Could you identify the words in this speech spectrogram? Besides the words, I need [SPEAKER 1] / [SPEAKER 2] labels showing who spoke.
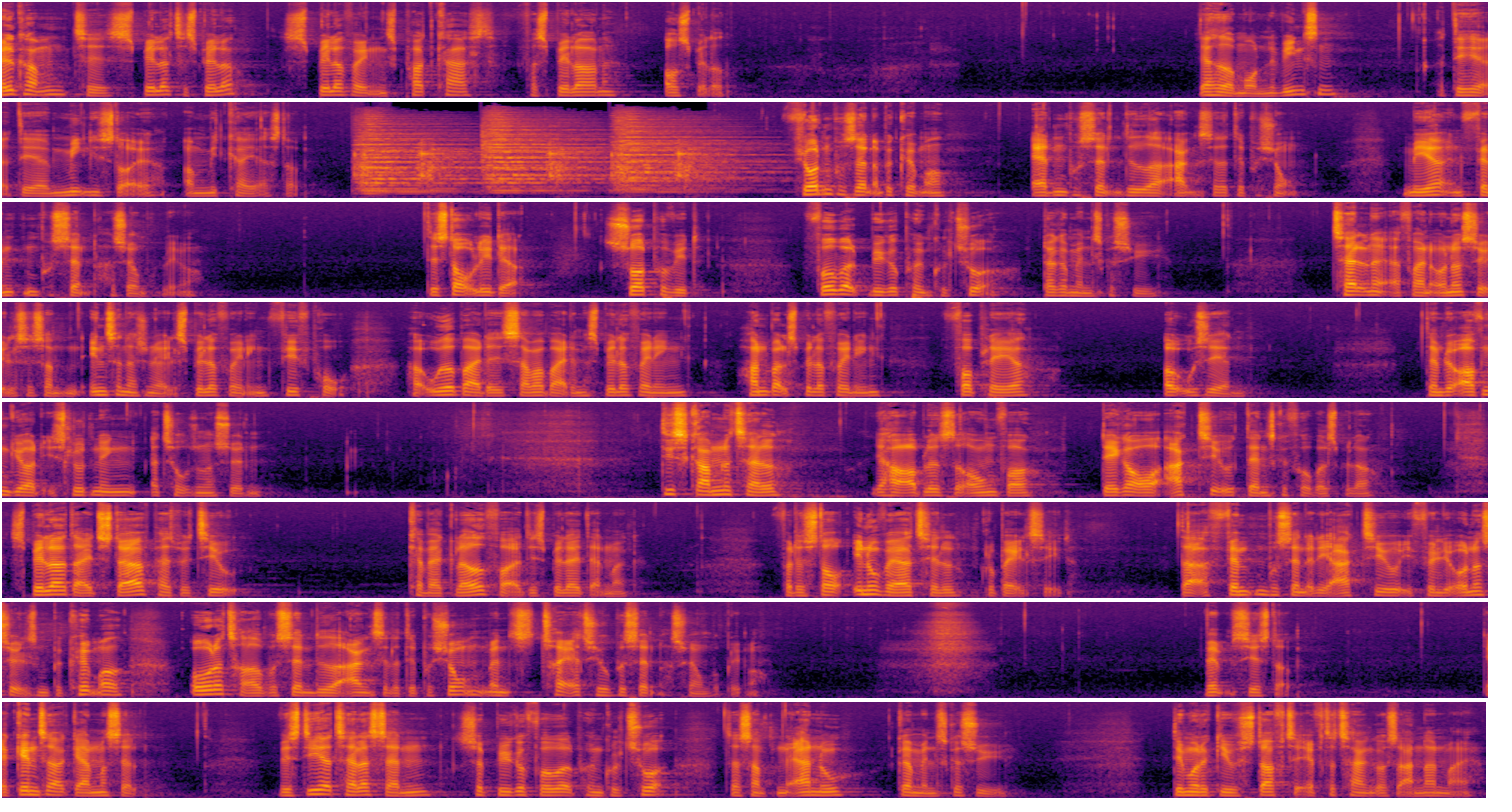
[SPEAKER 1] Velkommen til Spiller til Spiller, Spillerforeningens podcast for spillerne og spillet. Jeg hedder Morten Levinsen, og det her det er min historie om mit karrierestop. 14% er bekymret, 18% lider af angst eller depression. Mere end 15% har søvnproblemer. Det står lige der. Sort på hvidt. Fodbold bygger på en kultur, der gør mennesker syge. Tallene er fra en undersøgelse, som den internationale spillerforening FIFPro har udarbejdet i samarbejde med Spillerforeningen, Håndboldspillerforeningen, For Player og UCN. Den blev offentliggjort i slutningen af 2017. De skræmmende tal, jeg har oplevet ovenfor, dækker over aktive danske fodboldspillere. Spillere, der i et større perspektiv kan være glade for, at de spiller i Danmark. For det står endnu værre til globalt set. Der er 15% af de aktive ifølge undersøgelsen bekymret, 38% lider angst eller depression, mens 23% har søvnproblemer. Hvem siger stop? Jeg gentager gerne mig selv. Hvis de her tal er sande, så bygger fodbold på en kultur, der som den er nu, gør mennesker syge. Det må da give stof til eftertanke hos andre end mig.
